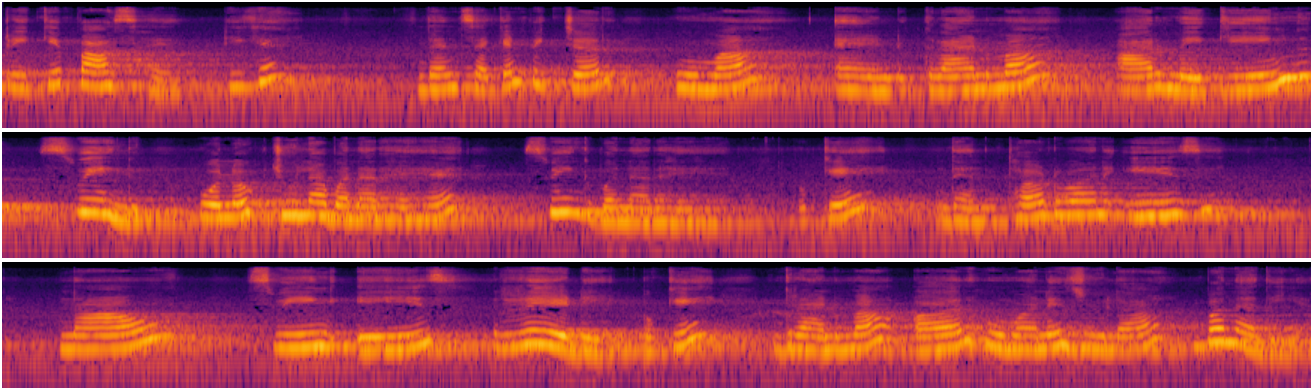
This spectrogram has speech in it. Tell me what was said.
ट्री के पास हैं ठीक है then second picture Huma and grandma are making swing वो लोग झूला बना रहे हैं स्विंग बना रहे हैं। Okay then third one is now swing is ready okay grandma और हुमा ने झूला बना दिया।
